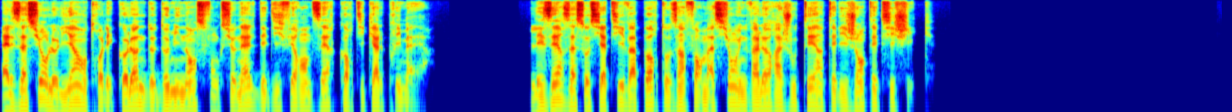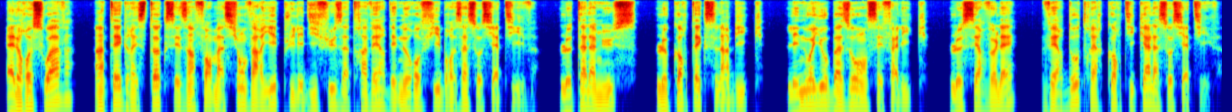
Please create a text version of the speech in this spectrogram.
Elles assurent le lien entre les colonnes de dominance fonctionnelle des différentes aires corticales primaires. Les aires associatives apportent aux informations une valeur ajoutée intelligente et psychique. Elles reçoivent, intègrent et stockent ces informations variées puis les diffusent à travers des neurofibres associatives, le thalamus, le cortex limbique, les noyaux baso-encéphaliques, le cervelet, vers d'autres aires corticales associatives.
